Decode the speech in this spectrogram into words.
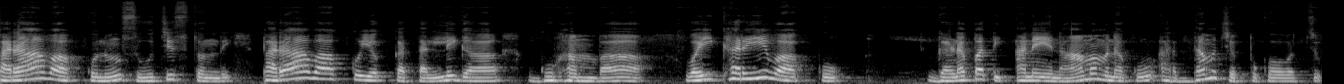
పరావాక్కును సూచిస్తుంది. పరావాక్కు యొక్క తల్లిగా గుహంబ వైఖరీ వాక్కు గణపతి అనే నామమునకు అర్థము చెప్పుకోవచ్చు.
